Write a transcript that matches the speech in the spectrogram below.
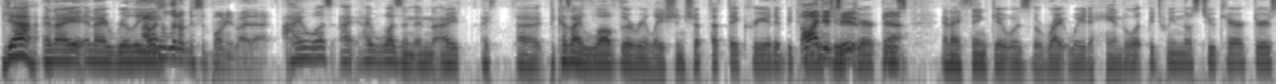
Yeah, and I and I really I was a little disappointed by that. I was I, I wasn't and I I uh, because I love the relationship that they created between Oh, I the did two too, characters and I think it was the right way to handle it between those two characters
